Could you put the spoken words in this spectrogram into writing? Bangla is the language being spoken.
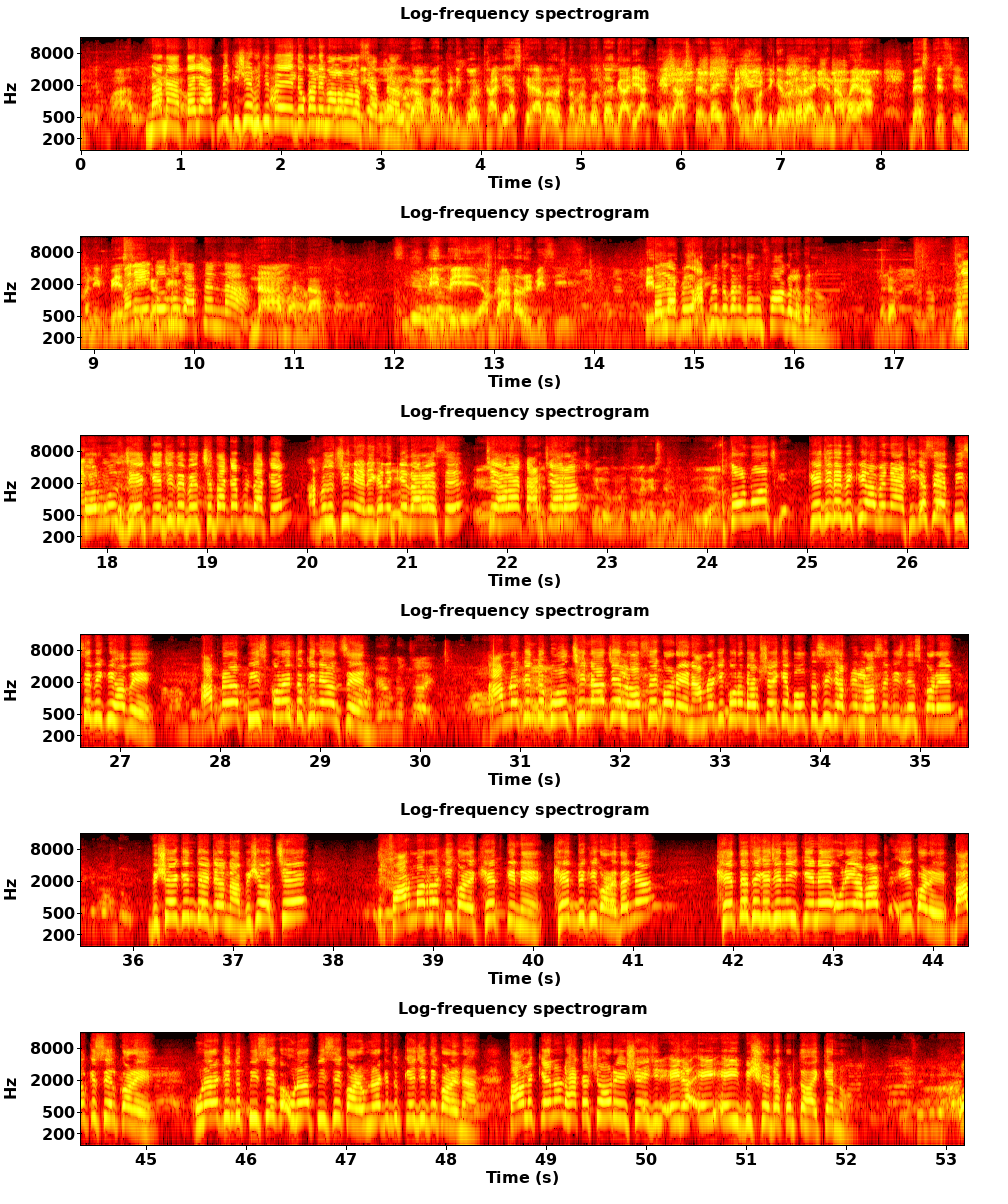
না না তাহলে আপনি কিসের ভিত্তিতে এই দোকানে মালামাল আছে আপনার? আমার মানে ঘর খালি আজকে আনারস নামার কথা গাড়ি আটকে নাই খালি ঘর থেকে বেড়ার আইনা নামায়া বেচতেছে মানে মানে এই এখান তরমুজ থেকে। আপনার না? না আমার না। পেঁপে আমরা আনারস বেশি তাহলে আপনি আপনার দোকানে তরমুজ পাওয়া গেল কেন? ম্যাডাম। তো তরমুজ যে কেজিতে বেচছে তাকে আপনি ডাকেন। আপনি তো চিনেন এখানে কে দাঁড়ায় আছে। চেহারা, কার চেহারা? তরমুজ কেজিতে বিক্রি হবে না, ঠিক আছে? পিসে বিক্রি হবে। আপনারা পিস করেই তো কিনে আনছেন। আমরা কিন্তু বলছি না যে লসে করেন। আমরা কি কোনো ব্যবসায়ীকে বলতেছি যে আপনি লসে বিজনেস করেন? বিষয় কিন্তু এটা না। বিষয় হচ্ছে ফার্মাররা কি করে? ক্ষেত কিনে। ক্ষেত বিক্রি করে, তাই না? ক্ষেতে থেকে যিনি কিনে, উনি আবার ই করে বালকে সেল করে। ওনারা কিন্তু পিসে ওনারা পিসে করে ওনারা কিন্তু কেজিতে করে না। তাহলে কেন ঢাকা শহরে এসে এই এই এই বিষয়টা করতে হয় কেন?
